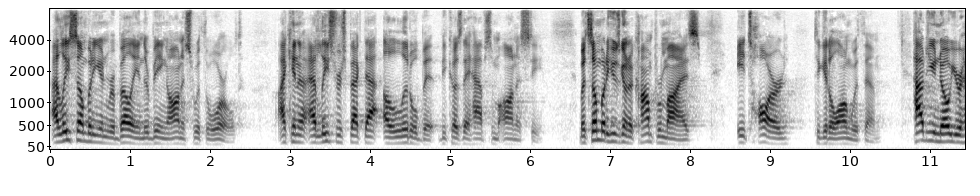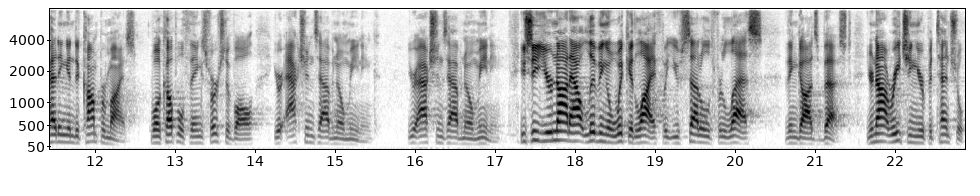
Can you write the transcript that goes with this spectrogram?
At least somebody in rebellion, they're being honest with the world. I can at least respect that a little bit because they have some honesty. But somebody who's going to compromise, it's hard to get along with them. How do you know you're heading into compromise? Well, a couple things. First of all, your actions have no meaning. Your actions have no meaning. You see, you're not out living a wicked life, but you've settled for less than God's best. You're not reaching your potential.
